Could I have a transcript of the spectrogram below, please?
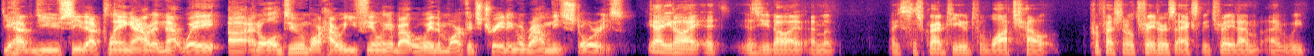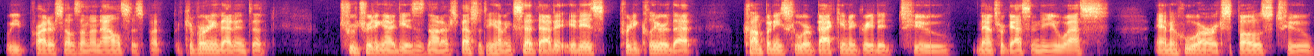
Do you have do you see that playing out in that way uh, at all doom? Or how are you feeling about the way the market's trading around these stories? Yeah you know i it, as you know I, i'm a i subscribe to you to watch how professional traders actually trade. I'm I, we we pride ourselves on analysis but converting that into true trading ideas is not our specialty. Having said that it, it is pretty clear that companies who are back integrated to natural gas in the US and who are exposed to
